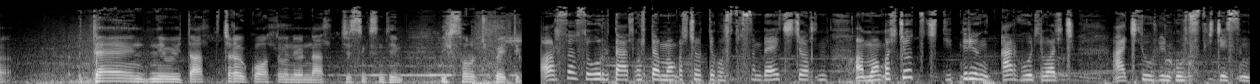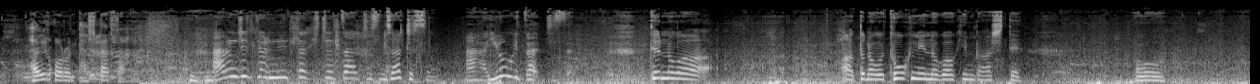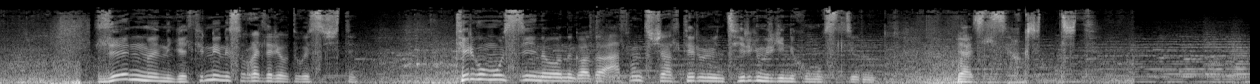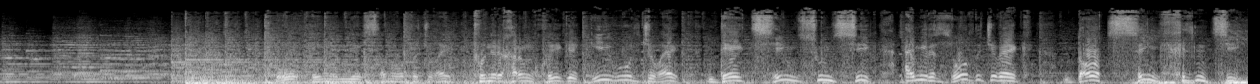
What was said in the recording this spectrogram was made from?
дайны үед алдж байгаагүй болов нь ер нь алдж исэн гэсэн тийм их сурж байдаг. Оросоос үүрэг даалгавартай монголчуудыг устгасан байж ч болно. Монголчууд ч тэдний гар хөл болж ажил үүргийг гүйцэтгэжсэн 2 3 талтай л байна. 10 жил төрний талаар хичээл зааж ирсэн. Зааж ирсэн. Аа, юу гэж зааж ирсэн? Тэр нөгөө одоо нөгөө түүхний нөгөө хин байгаа штэ. Оо. Лен мэн ингээл тэрний нэг сургаалаар явдаг байсан дээ. Тэр хүмүүсийн нөгөө нэг одоо альбом тушаал тэр үеийн цэрэг мэргийн нэг хүмүүс л ер нь яаж л явах гэж боддоо шүү дээ. Өөхийн өмнөийг сануулж бай. Түнэр харан хуйгийг гийгүүлж бай. Дээдсийн сүнсийг амирлуулж байг. Дооцсын хилэнцийг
